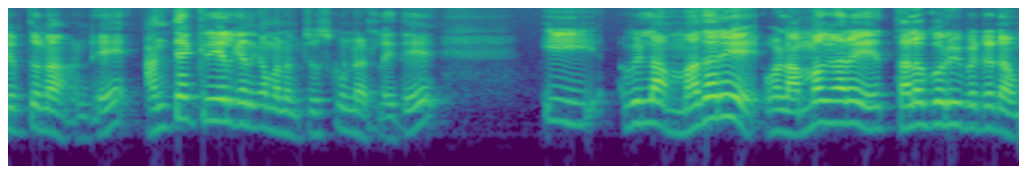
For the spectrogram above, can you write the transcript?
చెప్తున్నా అంటే అంత్యక్రియలు కనుక మనం చూసుకున్నట్లయితే ఈ వీళ్ళ మదరే వాళ్ళ అమ్మగారే తలకొరివి పెట్టడం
